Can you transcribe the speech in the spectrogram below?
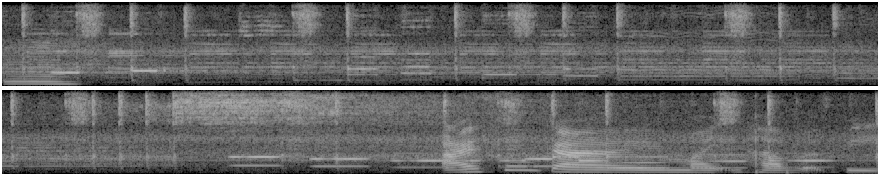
Mm. I think I might have it be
